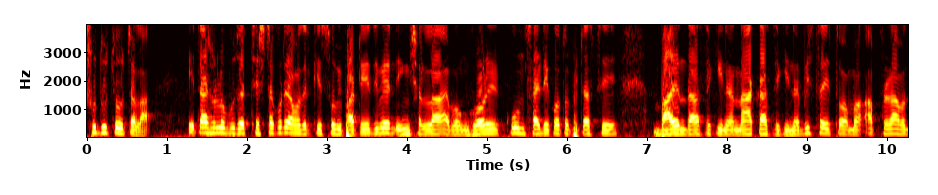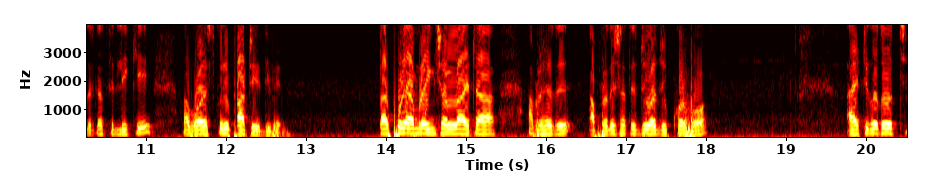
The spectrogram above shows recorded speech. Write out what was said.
শুধু চৌচালা। এটা আসলে বোঝার চেষ্টা করে আমাদেরকে ছবি পাঠিয়ে দিবেন, ইনশাল্লাহ। এবং ঘরের কোন সাইডে কত ফিট আছে, বারান্দা আছে কি না নাক আছে কি না বিস্তারিত আপনারা আমাদের কাছে লিখে বা ভয়েস করে পাঠিয়ে দিবেন। তারপরে আমরা ইনশাল্লাহ এটা আপনার সাথে, আপনাদের সাথে যোগাযোগ করব। আরেকটি কথা হচ্ছে,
